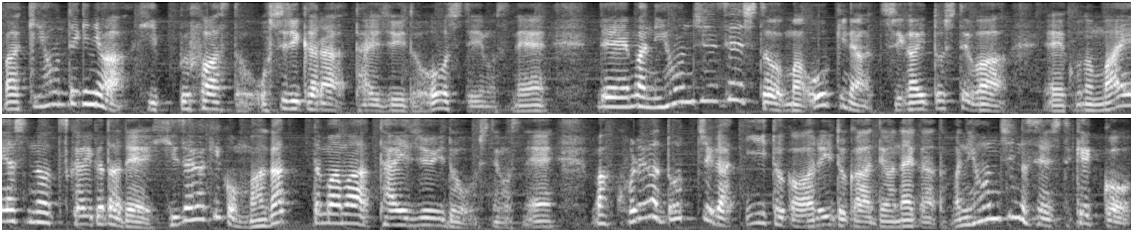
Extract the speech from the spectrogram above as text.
まあ、基本的にはヒップファースト、お尻から体重移動をしていますね。で、まあ、日本人選手と、まあ、大きな違いとしては、えこの前足の使い方で、膝が結構曲がったまま体重移動をしてますね。まあ、これはどっちがいいとか悪いとかではないかなと。まあ、日本人の選手って結構、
